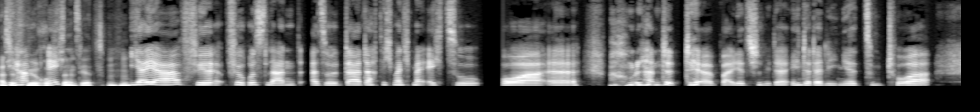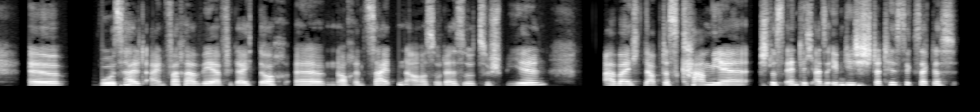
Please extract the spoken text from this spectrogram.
also für Russland echt, jetzt. Mhm. Ja, ja, für, für Russland. Also da dachte ich manchmal echt so, boah, äh, warum landet der Ball jetzt schon wieder hinter der Linie zum Tor? Äh, wo es halt einfacher wäre, vielleicht doch äh, noch in Zeiten aus oder so zu spielen. Aber ich glaube, das kam mir schlussendlich, also eben die Statistik sagt, dass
